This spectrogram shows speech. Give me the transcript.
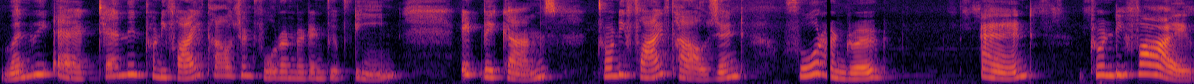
when we add 10 in 25,415, it becomes 25,425.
